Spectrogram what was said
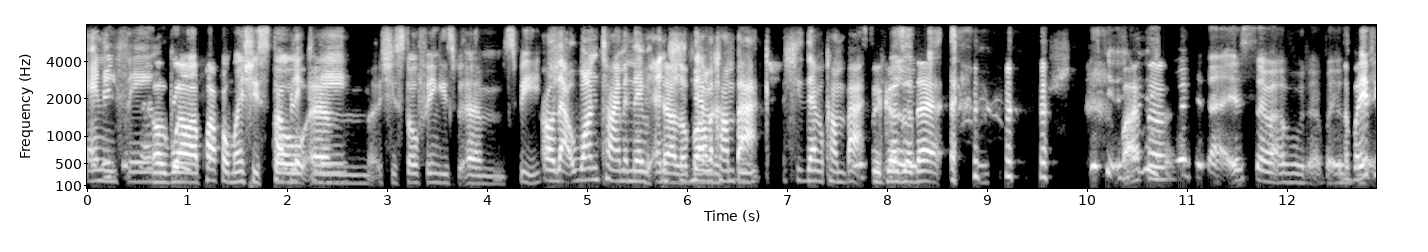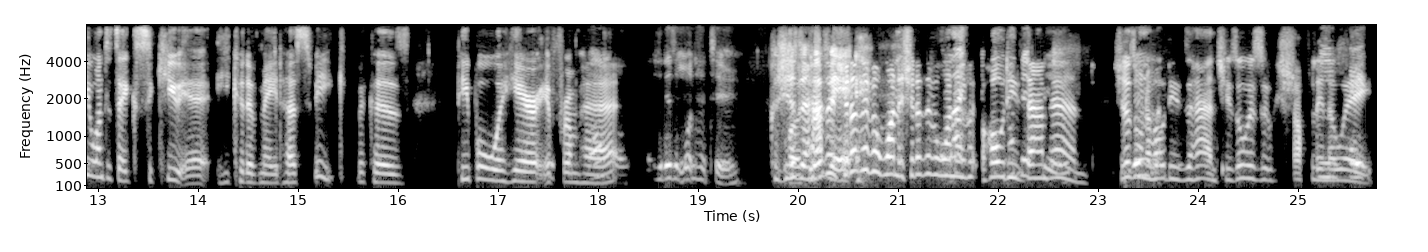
anything. Oh well, apart from when she stole um she stole Thingy's um speech Oh, that one time, and they and Michelle she's never come speech. back. She's never come back. because of that. But I thought- that is so out of order. But, No, but if great. you wanted to execute it, he could have made her speak because people will hear it from her. he doesn't want her to. Because she Well, doesn't have She it. doesn't even want it. She doesn't even want like to hold his damn hand. She doesn't want to hold his hand. She's always shuffling He away.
